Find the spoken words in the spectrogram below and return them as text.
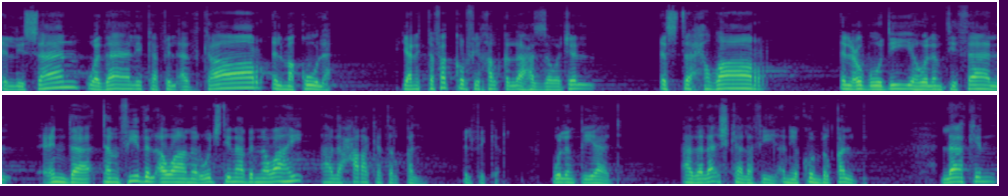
باللسان وذلك في الأذكار المقولة. يعني التفكر في خلق الله عز وجل استحضار العبودية والامتثال عند تنفيذ الأوامر واجتناب النواهي هذا حركة القلب بالفكر والانقياد. هذا لا إشكال فيه أن يكون بالقلب. لكن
